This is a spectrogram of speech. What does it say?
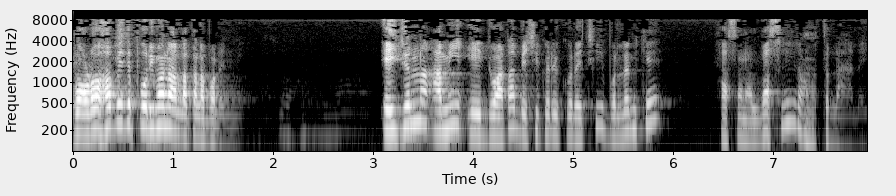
বড় হবে যে পরিমাণ আল্লাহ তালা বলেননি। এই জন্য আমি এই দোয়াটা বেশি করে করেছি। বললেন কে? হাসান আল বাসরি রহমতুল্লাহ আলাই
